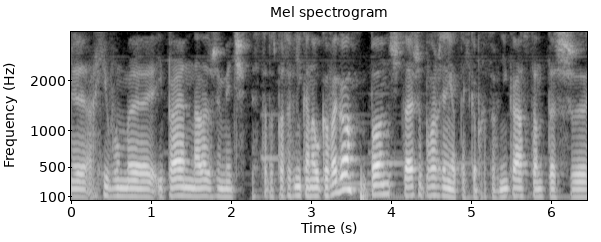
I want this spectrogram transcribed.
e, archiwum e, IPN należy mieć status pracownika naukowego, bądź też upoważnienie od takiego pracownika, stąd też e,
